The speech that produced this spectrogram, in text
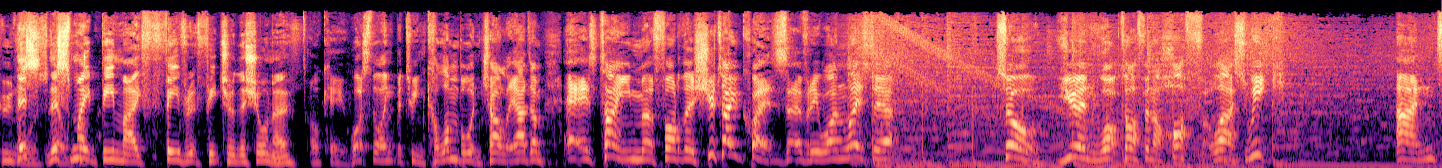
Who knows? This this might be my favourite feature of the show now. Okay, what's the link between Columbo and Charlie Adam? It is time for the shootout quiz, everyone. Let's do it. So, Ewen walked off in a huff last week. And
